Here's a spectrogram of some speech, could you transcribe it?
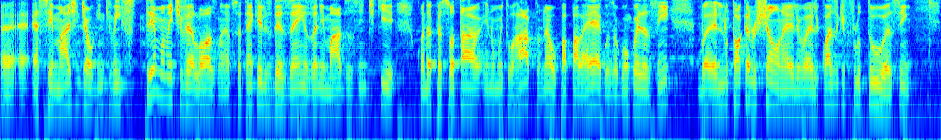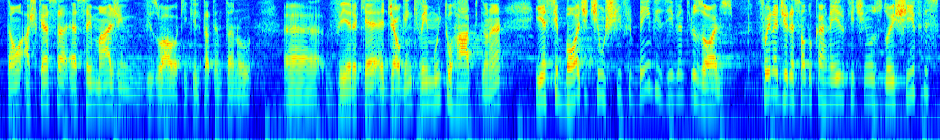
É, é essa imagem de alguém que vem extremamente veloz, né? Você tem aqueles desenhos animados assim de que quando a pessoa está indo muito rápido, né? O Papaléguas, alguma coisa assim, ele não toca no chão, né? Ele, ele quase que flutua, assim. Então acho que essa, essa imagem visual aqui que ele está tentando uh, ver aqui é de alguém que vem muito rápido, né? E esse bode tinha um chifre bem visível entre os olhos. Foi na direção do carneiro que tinha os dois chifres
